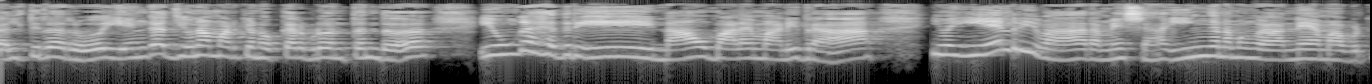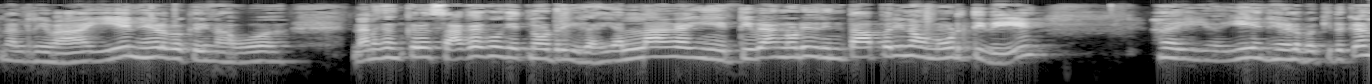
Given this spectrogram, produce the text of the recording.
ಕಲ್ತಿರಾರು, ಹೆಂಗ ಜೀವನ ಮಾಡ್ಕೊಂಡು ಹೋಗ್ತಾರ ಬಿಡು ಅಂತಂದು ಇವಂಗ ಹೆದ್ರಿ ನಾವು ಬಾಳೆ ಮಾಡಿದ್ರ. ಇವ ಏನ್ರಿ ಇವ ರಮೇಶ? ಹಿಂಗ ನಮಗೆ ಅನ್ಯಾಯ ಮಾಡ್ಬಿಟ್ನಲ್ರಿ ಇವ. ಏನು ಹೇಳ್ಬೇಕ್ರಿ ನಾವು? ನನಗಂಕರ ಸಾಕಾಗಿ ಹೋಗೈತೆ ನೋಡ್ರಿ ಈಗ. ಎಲ್ಲಾ ಟಿವ್ಯಾಗ ನೋಡಿದ್ರೆ ಇಂಥ ಪರಿ ನಾವು ನೋಡ್ತೀವಿ. ಅಯ್ಯೋ, ಏನು ಹೇಳ್ಬೇಕು ಇದಕ್ಕೆ?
